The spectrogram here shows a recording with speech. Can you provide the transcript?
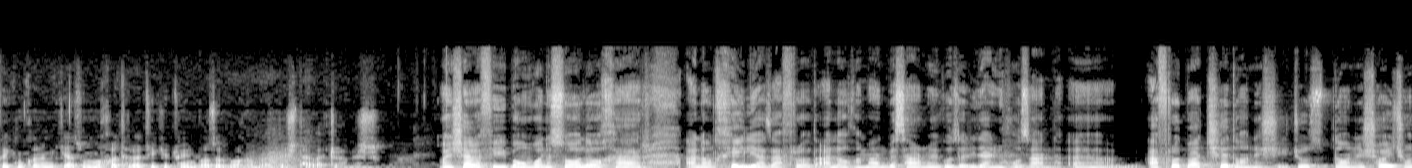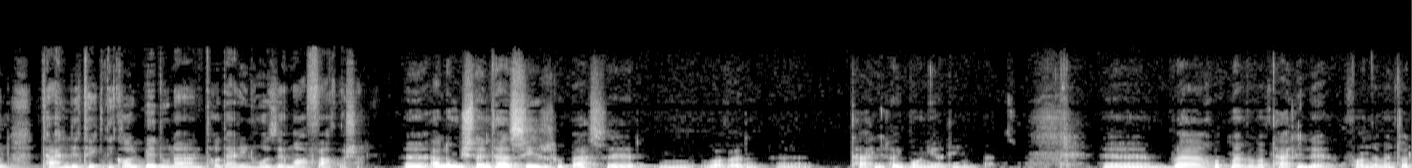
فکر می‌کنم یکی از اون مخاطراتی که تو این بازار واقعا باید بهش توجه بشه. آقای شرفی به عنوان سوال آخر الان خیلی از افراد علاقه من به سرمایه گذاری در این حوزن. افراد باید چه دانشی؟ جز دانش های چون تحلیل تکنیکال بدونن تا در این حوزه موفق باشن. الان بیشترین تاثیر تو بحث واقعا تحلیل های بنیادی و خب من بگم تحلیل فاندامنتال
